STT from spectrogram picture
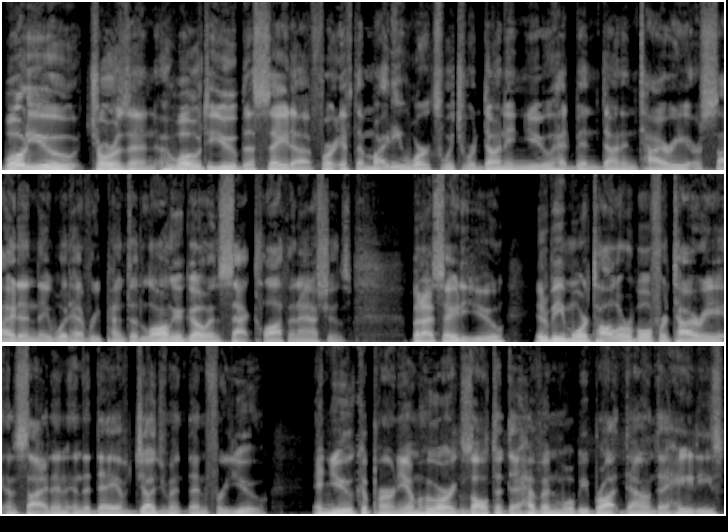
Woe to you, Chorazin! Woe to you, Bethsaida! For if the mighty works which were done in you had been done in Tyre or Sidon, they would have repented long ago in sackcloth and ashes. But I say to you, it'll be more tolerable for Tyre and Sidon in the day of judgment than for you. And you, Capernaum, who are exalted to heaven, will be brought down to Hades.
